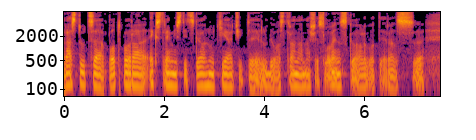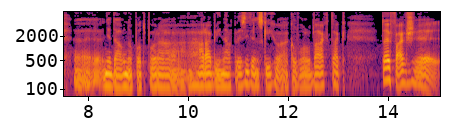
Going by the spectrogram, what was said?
rastúca podpora extrémistického hnutia, či to je ľudová strana naše Slovensko, alebo teraz nedávno podpora Harabina v prezidentských ako voľbách, tak to je fakt, že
